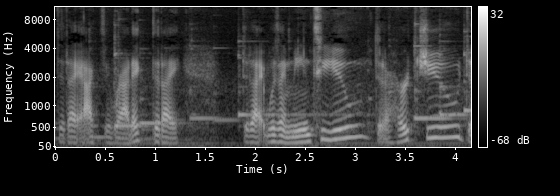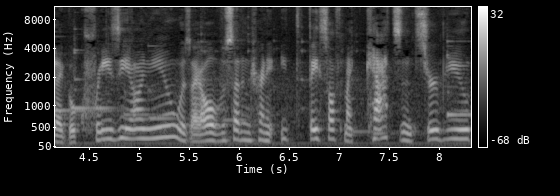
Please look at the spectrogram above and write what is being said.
Did I act erratic? Did I did I was I mean to you? Did I hurt you? Did I go crazy on you? Was I all of a sudden trying to eat the face off my cats and serve you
